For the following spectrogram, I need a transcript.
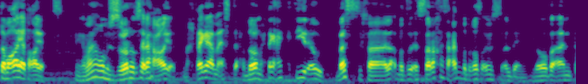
طب عيط عيط. يا جماعة هو مش زرار دوس عليها عيط محتاجة استحضار محتاجة حاجات كتير قوي. بس فلا بض... الصراحة ساعات بتغاظ قوي من السؤال ده يعني اللي هو بقى انت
